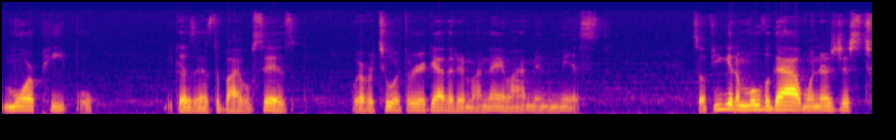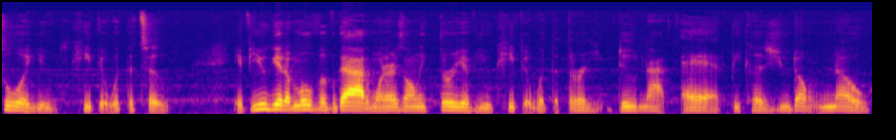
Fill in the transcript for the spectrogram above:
more people, because as the Bible says, wherever two or three are gathered in my name, I am in the midst. So if you get a move of God when there's just two of you, keep it with the two. If you get a move of God when there's only three of you, keep it with the three. Do not add because you don't know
